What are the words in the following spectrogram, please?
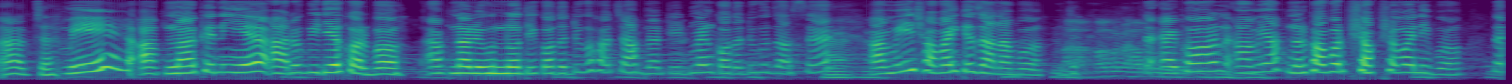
আচ্ছা। আমি আপনাকে নিয়ে আরও ভিডিও করব। আপনার উন্নতি কতটুকু হচ্ছে আপনার ট্রিটমেন্ট কতটুকু যাচ্ছে আমি সবাইকে জানাব। তো এখন আমি আপনার খবর সব সময় নিব। তো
